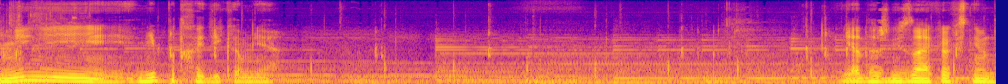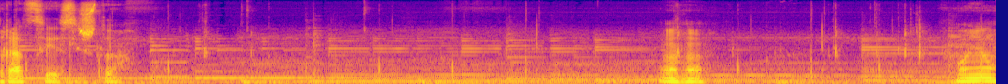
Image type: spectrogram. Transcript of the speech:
Не-не-не, не подходи ко мне. Я даже не знаю, как с ним драться, если что. Ага. Понял.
